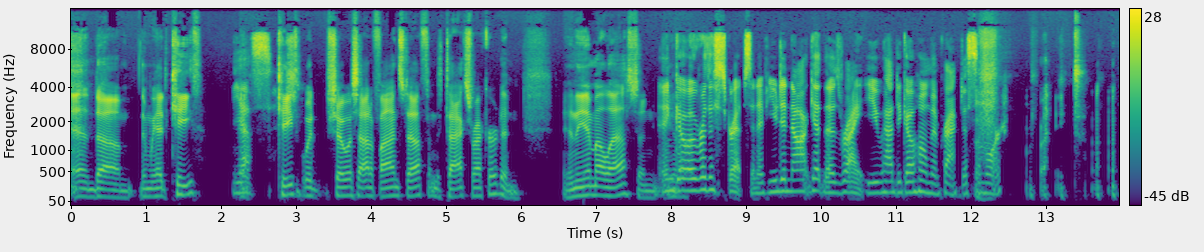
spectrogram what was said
And um, then we had Keith. Yes. Keith would show us how to find stuff in the tax record and in the MLS and and go know. over the scripts. And if you did not get those right, you had to go home and practice some more. right.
